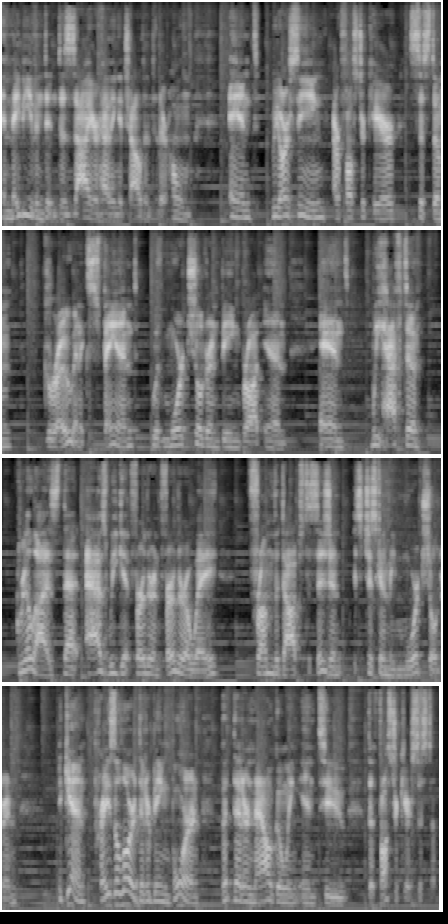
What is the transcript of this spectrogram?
and maybe even didn't desire having a child into their home. And we are seeing our foster care system grow and expand with more children being brought in. And we have to realize that as we get further and further away from the Dobbs decision, it's just going to be more children. Again, praise the Lord that are being born, but that are now going into the foster care system.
